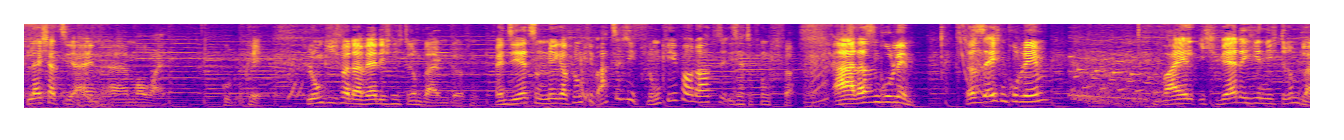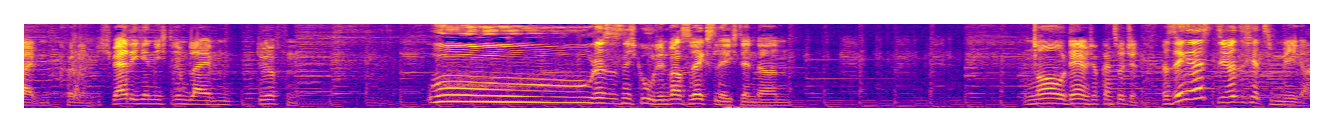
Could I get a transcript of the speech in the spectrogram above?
Vielleicht hat sie ein äh, Mauerwein. Gut, okay. Flunkiefer, da werde ich nicht drin bleiben dürfen. Wenn sie jetzt einen mega Flunkiefer... Hat sie die Flunkiefer oder hat sie... Sie hatte Flunkiefer. Ah, das ist ein Problem. Das ist echt ein Problem. Weil ich werde hier nicht drin bleiben können. Ich werde hier nicht drin bleiben dürfen. Uh, das ist nicht gut. In was wechsle ich denn dann? No, damn, ich habe kein Switch. Das Ding ist, sie wird sich jetzt mega.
